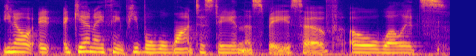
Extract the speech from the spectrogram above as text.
you know, it, again, I think people will want to stay in the space of, oh, well, it's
